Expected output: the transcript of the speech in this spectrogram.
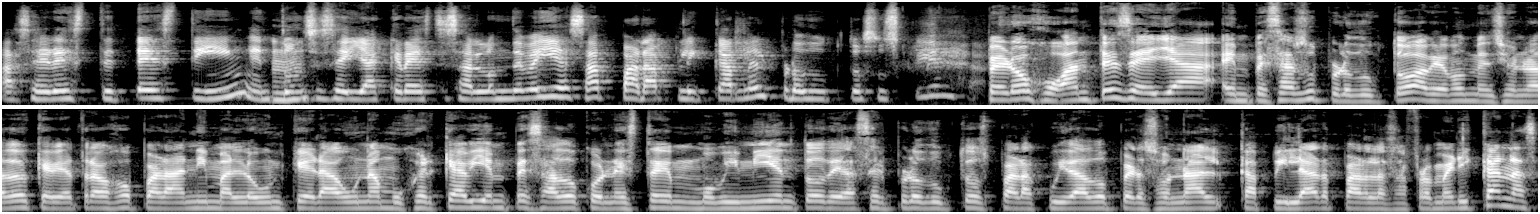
hacer este testing, entonces ella crea este salón de belleza para aplicarle el producto a sus clientes. Pero ojo, antes de ella empezar su producto, habíamos mencionado que había trabajado para Annie Malone, que era una mujer que había empezado con este movimiento de hacer productos para cuidado personal capilar para las afroamericanas.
